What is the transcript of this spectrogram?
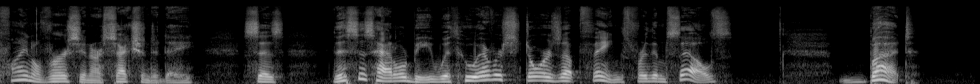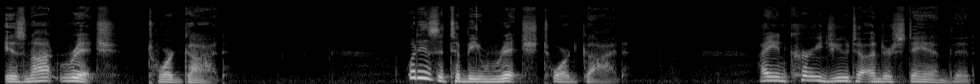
final verse in our section today says, This is how it'll be with whoever stores up things for themselves, but is not rich toward God. What is it to be rich toward God? I encourage you to understand that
